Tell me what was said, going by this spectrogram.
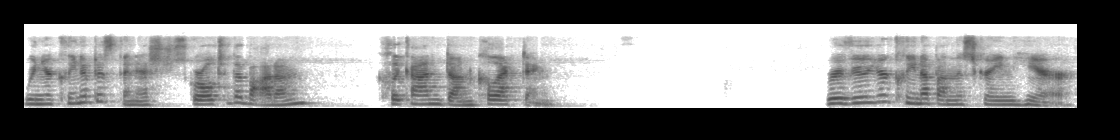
When your cleanup is finished, scroll to the bottom, click on Done Collecting. Review your cleanup on the screen here.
